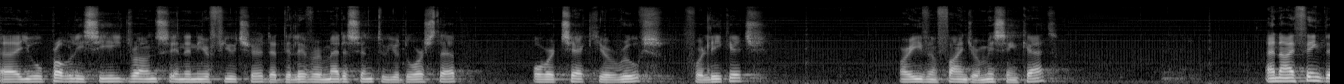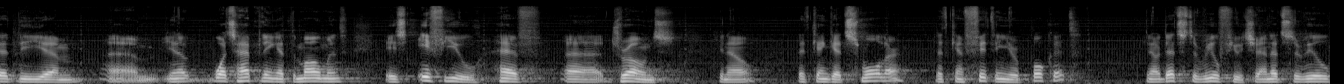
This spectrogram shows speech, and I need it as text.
uh, you will probably see drones in the near future that deliver medicine to your doorstep or check your roofs for leakage or even find your missing cat. And I think that the, um, um, you know, what's happening at the moment is if you have uh, drones, you know, that can get smaller, that can fit in your pocket, You know, that's the real future, and that's the real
